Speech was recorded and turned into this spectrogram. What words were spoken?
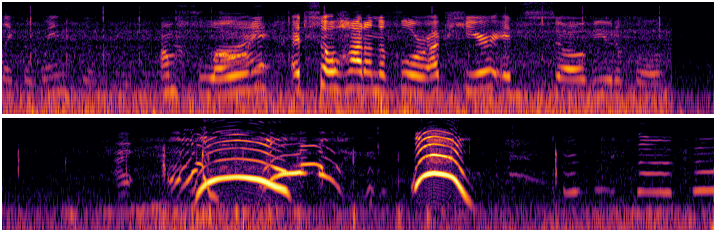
like the wind feels amazing. I'm floating. It's so hot on the floor. Up here, it's so beautiful. Woo! Woo! This is so cool.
